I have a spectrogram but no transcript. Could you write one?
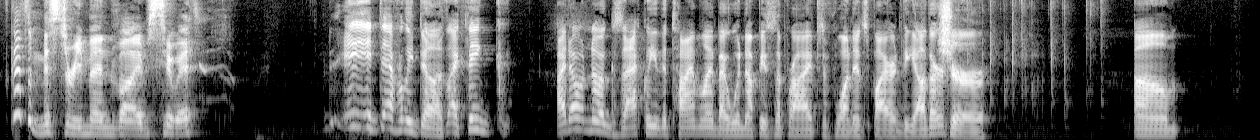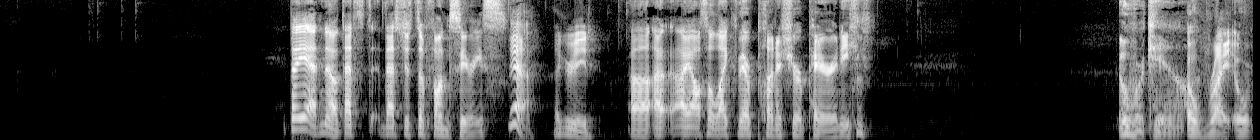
it's got some Mystery Men vibes to it. it definitely does. I think. I don't know exactly the timeline, but I would not be surprised if one inspired the other. Sure. Um. But yeah, no, that's that's just a fun series. Yeah. Agreed. Uh, I, I also like their Punisher parody. Overkill. Oh right. Oh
